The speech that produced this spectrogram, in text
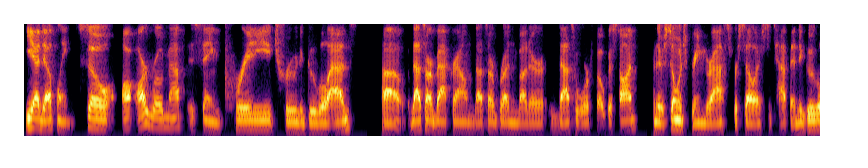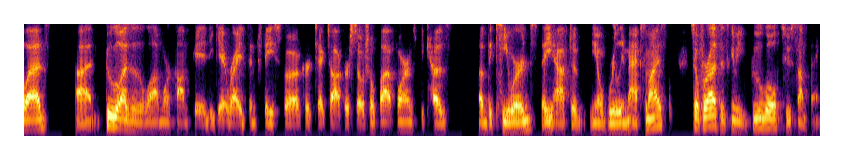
Yeah, definitely. So our, our roadmap is saying pretty true to Google Ads. Uh, that's our background. That's our bread and butter. That's what we're focused on. And there's so much green grass for sellers to tap into Google Ads. Uh, Google Ads is a lot more complicated to get right than Facebook or TikTok or social platforms because of the keywords that you have to, you know, really maximize. So for us, it's going to be Google to something.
